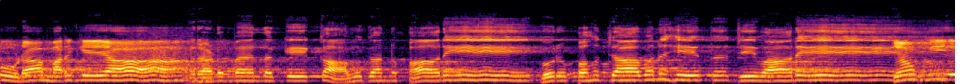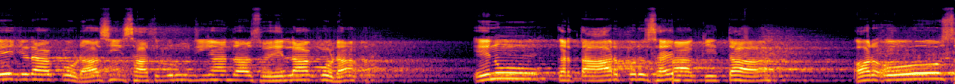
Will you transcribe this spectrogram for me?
ਘੋੜਾ ਮਰ ਗਿਆ। ਰਣ ਮੈਂ ਲੱਗੇ ਘਾਵ ਗਨ ਪਾਰੇ ਗੁਰ ਪਹੁੰਚਾਵਨ ਹੇਤ ਜਿਵਾਰੇ। ਕਿਉਂਕਿ ਇਹ ਜਿਹੜਾ ਘੋੜਾ ਸੀ ਸਤਿਗੁਰੂ ਜੀਆਂ ਦਾ ਸੁਹੇਲਾ ਘੋੜਾ ਇਹਨੂੰ ਕਰਤਾਰਪੁਰ ਸਾਹਿਬ ਕੀਤਾ। ਔਰ ਉਸ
